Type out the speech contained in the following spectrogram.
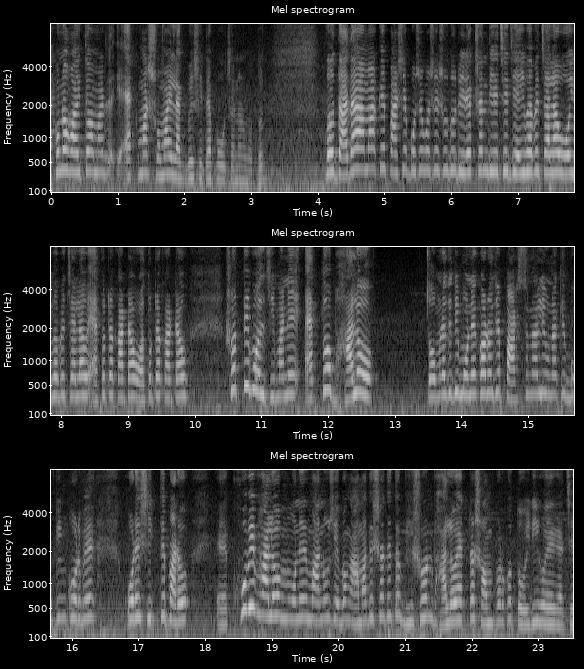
এখনও হয়তো আমার এক মাস সময় লাগবে সেটা পৌঁছানোর মতন। তো দাদা আমাকে পাশে বসে বসে শুধু ডিরেকশন দিয়েছে যে এইভাবে চালাও, ওইভাবে চালাও, এতটা কাটাও, অতটা কাটাও। সত্যি বলছি মানে এত ভালো। তোমরা যদি মনে করো যে পার্সোনালি ওনাকে বুকিং করবে, করে শিখতে পারো খুবই ভালো মনের মানুষ এবং আমাদের সাথে তো ভীষণ ভালো একটা সম্পর্ক তৈরি হয়ে গেছে।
